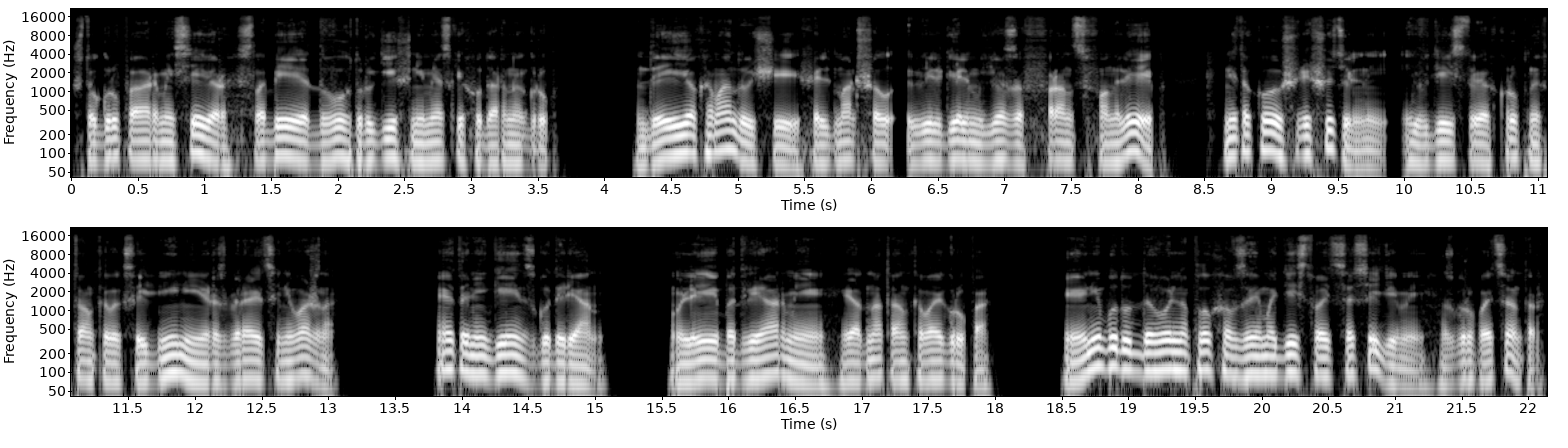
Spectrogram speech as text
что группа армий «Север» слабее двух других немецких ударных групп. Да и ее командующий, фельдмаршал Вильгельм Йозеф Франц фон Лейб, не такой уж решительный и в действиях крупных танковых соединений разбирается неважно. Это не Гейнс Гудериан. У Лейба две армии и одна танковая группа. И они будут довольно плохо взаимодействовать с соседями, с группой «Центр»,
